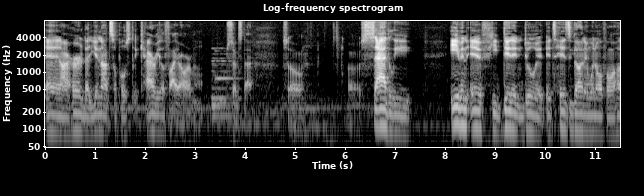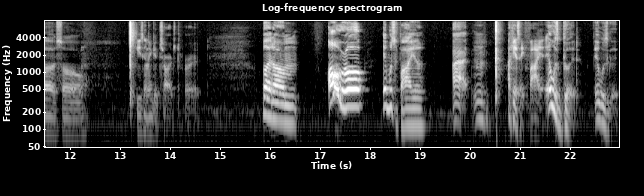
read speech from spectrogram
And I heard that you're not supposed to carry a firearm since that. So, uh, sadly, even if he didn't do it, it's his gun and went off on her, so he's gonna get charged for it. But um, overall, it was fire. I mm, I can't say fire. It was good. It was good.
